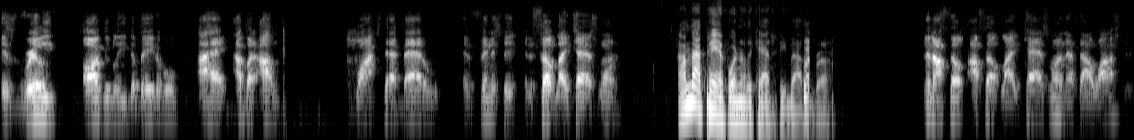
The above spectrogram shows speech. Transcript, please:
It's really arguably debatable. I had, I, but I watched that battle and finished it, and it felt like Cass won. I'm not paying for another Cassidy battle, bro. And I felt I felt like Cass won after I watched it.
